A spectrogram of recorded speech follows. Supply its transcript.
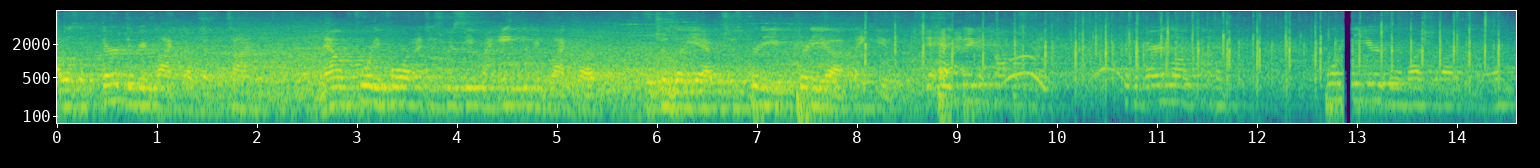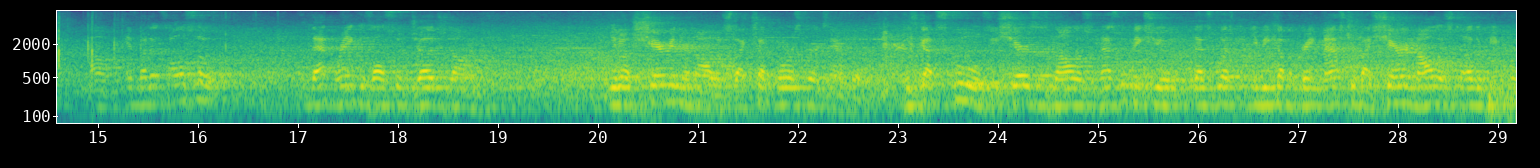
I was a third degree black belt at the time. Now I'm 44 and I just received my eighth degree black belt, which was a, yeah, which is pretty, pretty, uh, Pretty big accomplishment. Took a very long time. 40 years in the martial arts, you know? Um, and, but it's also, that rank is also judged on you know, sharing your knowledge, like Chuck Norris, for example. He's got schools, he shares his knowledge, and that's what makes you, that's what you become a great master by sharing knowledge to other people.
